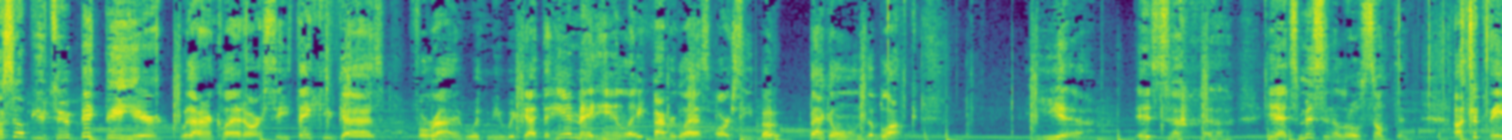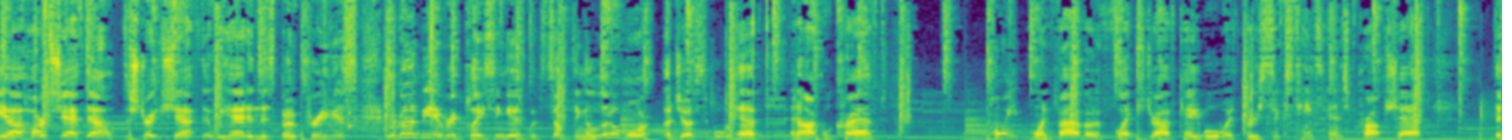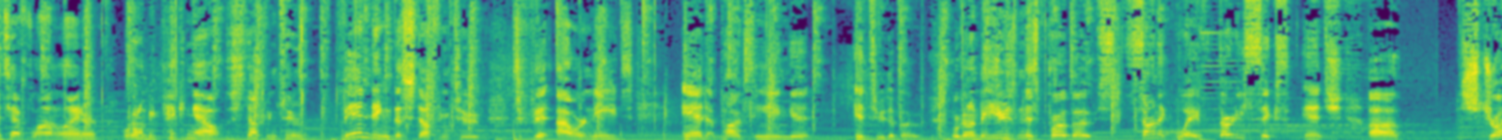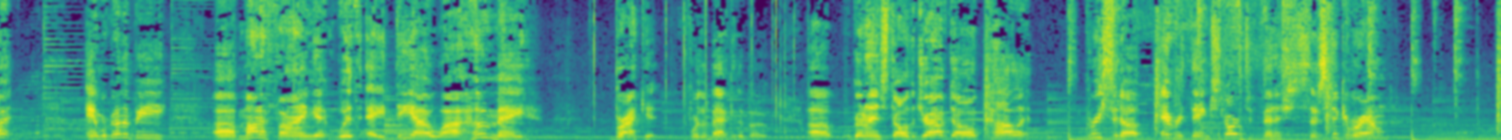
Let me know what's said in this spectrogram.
What's up YouTube? Big B here with Ironclad RC. Thank you guys for riding with me. We've got the handmade, hand-laid fiberglass RC boat back on the block. Yeah, it's uh, yeah, it's missing a little something. I took the uh, hard shaft out, the straight shaft that we had in this boat previous, we're going to be replacing it with something a little more adjustable. We have an Aquacraft 0.150 flex drive cable with 3 16 inch prop shaft the Teflon liner. We're going to be picking out the stuffing tube, bending the stuffing tube to fit our needs, and epoxying it into the boat. We're going to be using this Pro ProBoat Sonic Wake 36 inch uh, strut, and we're going to be uh, modifying it with a DIY homemade bracket for the back of the boat. Uh, we're going to install the drive dog, collet, grease it up, everything, start to finish, so stick around.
